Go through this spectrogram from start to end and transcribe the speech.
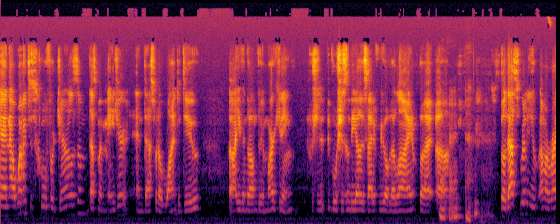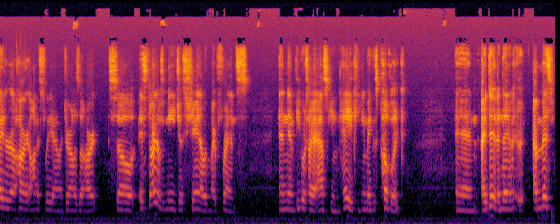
And I went to school for journalism. That's my major, and that's what I wanted to do. Uh, even though I'm doing marketing, which is, which is on the other side if we go over the line. But um, okay. so that's really I'm a writer at heart. Honestly, I'm a journalist at heart. So it started with me just sharing that with my friends, and then people started asking, "Hey, can you make this public?" and I did. And then I missed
